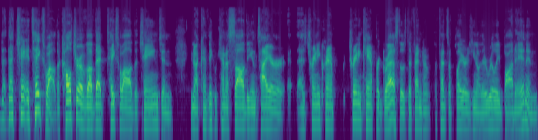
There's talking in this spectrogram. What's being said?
that, that change it takes a while. The culture of, of that takes a while to change, and you know I kind of think we kind of saw the entire as training camp training camp progressed. Those defensive defensive players, you know, they really bought in, and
